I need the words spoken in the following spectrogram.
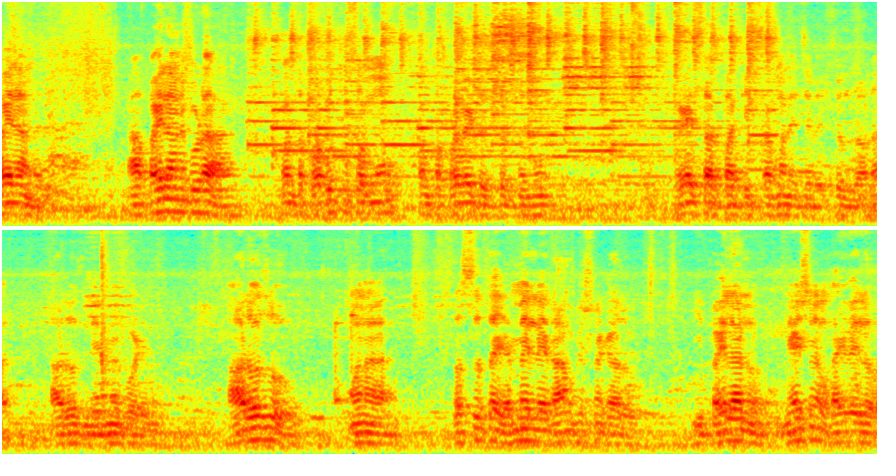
పైలాన్ అది. ఆ పైలాన్ కూడా కొంత ప్రభుత్వ సొమ్ము కొంత ప్రైవేట్ సొమ్ము. వైఎస్ఆర్ పార్టీకి సంబంధించిన వ్యక్తుల ద్వారా ఆ రోజు నిర్మింపబడింది ఆ రోజు మన ప్రస్తుత ఎమ్మెల్యే రామకృష్ణ గారు ఈ పైలాను నేషనల్ హైవేలో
